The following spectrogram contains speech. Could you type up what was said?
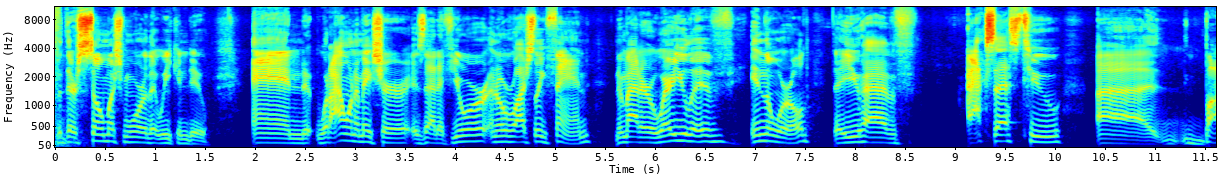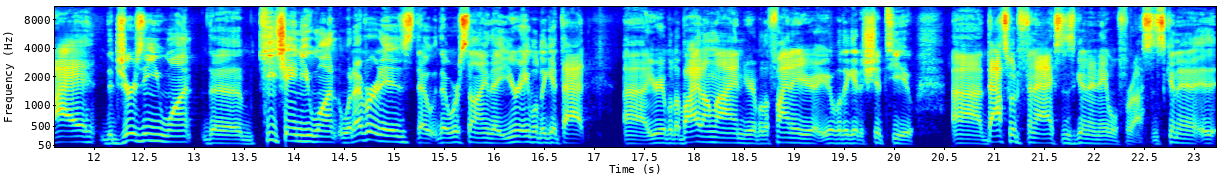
but there's so much more that we can do. And what I want to make sure is that if you're an Overwatch League fan, no matter where you live in the world, that you have access to uh, buy the jersey you want, the keychain you want, whatever it is that, that we're selling, that you're able to get that. Uh, you're able to buy it online. You're able to find it. You're, you're able to get it shipped to you. Uh, that's what Fanatics is going to enable for us. It's going to.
